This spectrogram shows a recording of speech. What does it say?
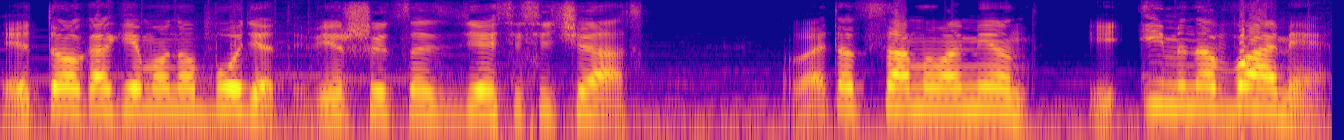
и то, каким оно будет, вершится здесь и сейчас. В этот самый момент и именно вами.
